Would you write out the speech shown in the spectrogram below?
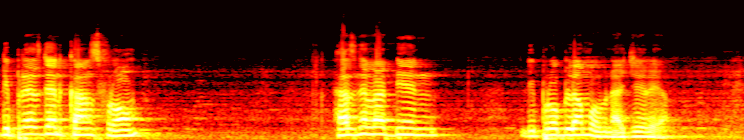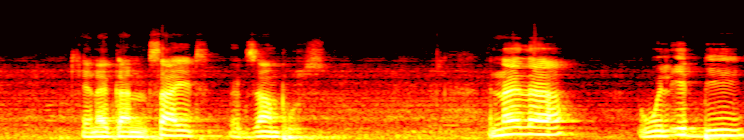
the president comes from has never been the problem of Nigeria and I can cite examples. Neither will it be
